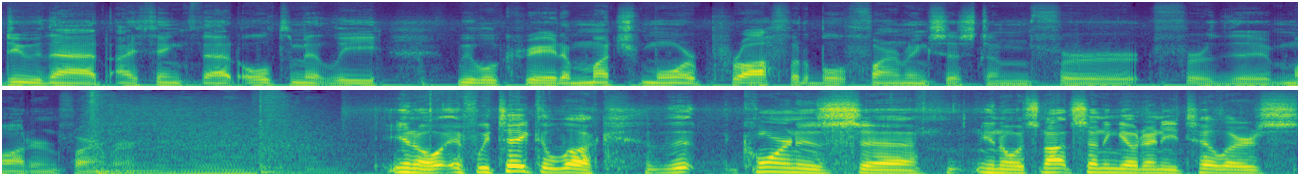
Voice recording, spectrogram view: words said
do that, I think that ultimately we will create a much more profitable farming system for, for the modern farmer. You know, if we take a look, the corn is, uh, you know, it's not sending out any tillers.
